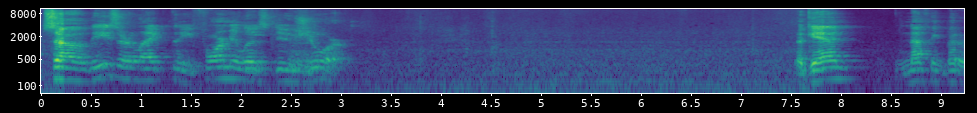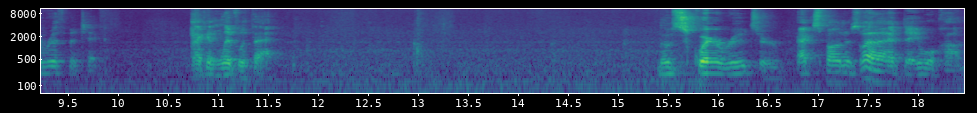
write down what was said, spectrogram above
So these are like the formulas du jour. Again, nothing but arithmetic. I can live with that. No square roots or exponents. Well, that day will come.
